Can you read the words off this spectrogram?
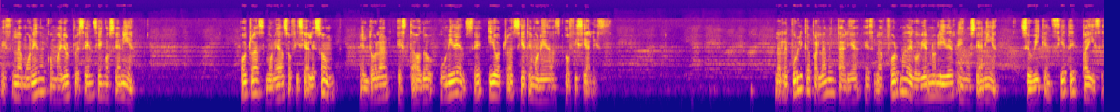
es la moneda con mayor presencia en Oceanía otras monedas oficiales son el dólar estadounidense y otras siete monedas oficiales. La República Parlamentaria es la forma de gobierno líder en Oceanía. Se ubica en siete países.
